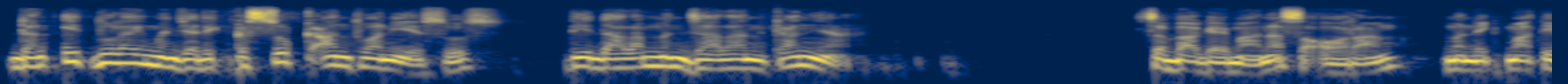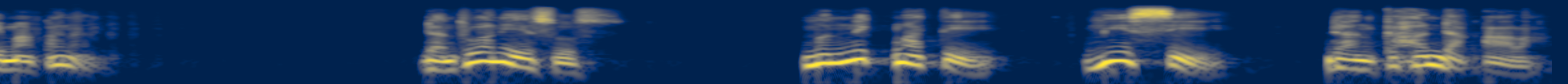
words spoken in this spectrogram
Dan itulah yang menjadi kesukaan Tuhan Yesus di dalam menjalankannya. Sebagaimana seorang menikmati makanan. Dan Tuhan Yesus menikmati misi dan kehendak Allah.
